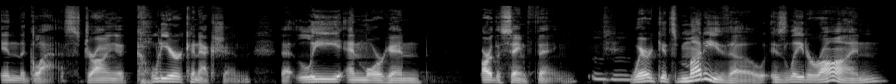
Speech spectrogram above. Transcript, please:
in the glass, drawing a clear connection that Lee and Morgan are the same thing. Mhm. Where it gets muddy, though, is later on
